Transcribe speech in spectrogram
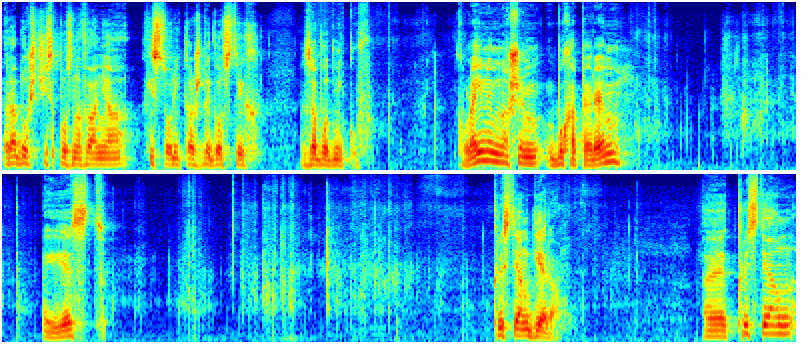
radości z poznawania historii każdego z tych zawodników. Kolejnym naszym bohaterem jest Krystian Giera. E, Krystian e,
